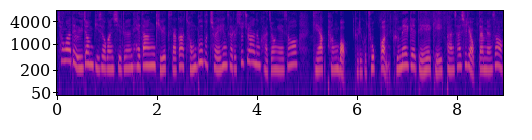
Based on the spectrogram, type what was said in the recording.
청와대 의전 비서관실은 해당 기획사가 정부 부처의 행사를 수주하는 과정에서 계약 방법 그리고 조건, 금액에 대해 개입한 사실이 없다면서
